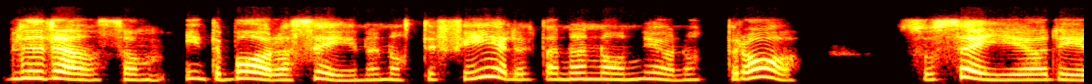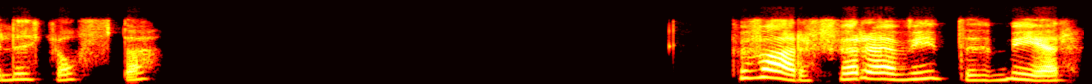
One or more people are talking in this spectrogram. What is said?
bli den som inte bara säger när något är fel utan när någon gör något bra så säger jag det lika ofta. För varför är vi inte mer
